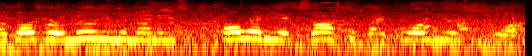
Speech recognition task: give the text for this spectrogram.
of over a million Yemenis already exhausted by four years of war.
